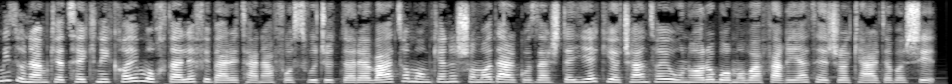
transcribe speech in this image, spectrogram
می‌دونم که تکنیک های مختلفی برای تنفس وجود داره و حتی ممکنه شما در گذشته یک یا چند تای اونها رو با موفقیت اجرا کرده باشید.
